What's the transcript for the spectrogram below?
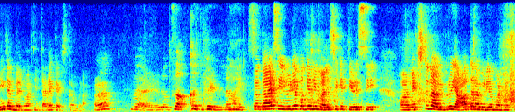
ನೀಟಾಗಿ ಬ್ಲೆಂಡ್ ಮಾಡ್ತೀನಿ. ತಲೆ ಕೆಡ್ಸ್ಕೊಂಬೇಡ. ಸೊ ಗಾಯ್ಸ್ ಈ ವಿಡಿಯೋ ಬಗ್ಗೆ ನಿಮ್ಮ ಅನಿಸಿಕೆ ತಿಳಿಸಿ. ನೆಕ್ಸ್ಟ್ ನಾವಿಬ್ರು ಯಾವ ಥರ ವಿಡಿಯೋ ಮಾಡಬೇಕು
